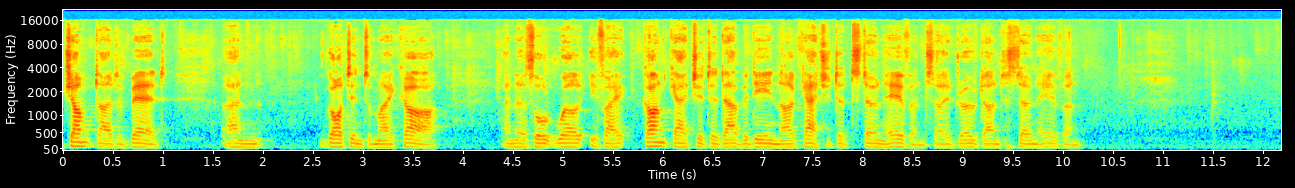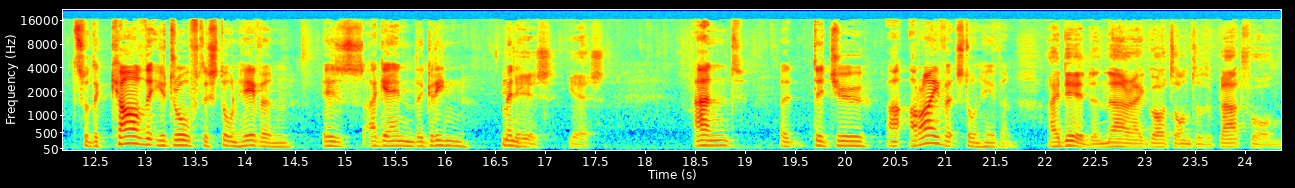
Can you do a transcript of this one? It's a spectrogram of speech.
jumped out of bed and got into my car. And I thought, well, if I can't catch it at Aberdeen, I'll catch it at Stonehaven. So I drove down to Stonehaven. So the car that you drove to Stonehaven is again the green Mini? It is, yes. And uh, did you uh, arrive at Stonehaven? I did, and there I got onto the platform,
